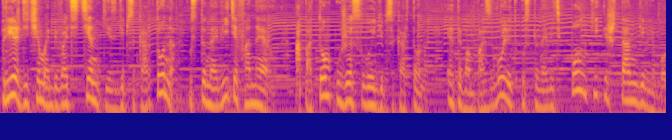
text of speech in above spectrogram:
Прежде чем обивать стенки из гипсокартона, установите фанеру, а потом уже слой гипсокартона. Это вам позволит установить полки и штанги в любом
